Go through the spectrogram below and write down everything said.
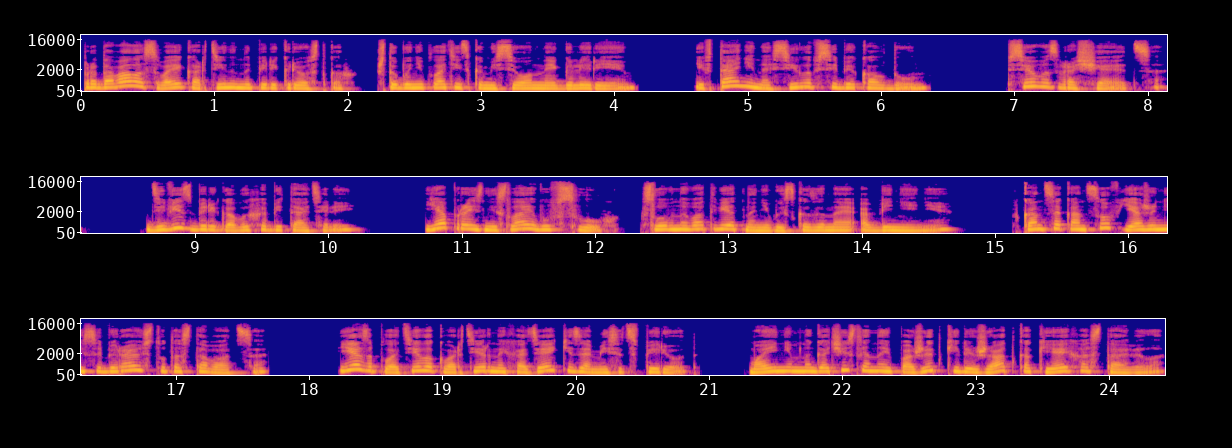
Продавала свои картины на перекрестках, чтобы не платить комиссионные галереям и втайне носила в себе колдун. Все возвращается. Девиз береговых обитателей. Я произнесла его вслух, словно в ответ на невысказанное обвинение. В конце концов, я же не собираюсь тут оставаться. Я заплатила квартирной хозяйке за месяц вперед. Мои немногочисленные пожитки лежат, как я их оставила,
